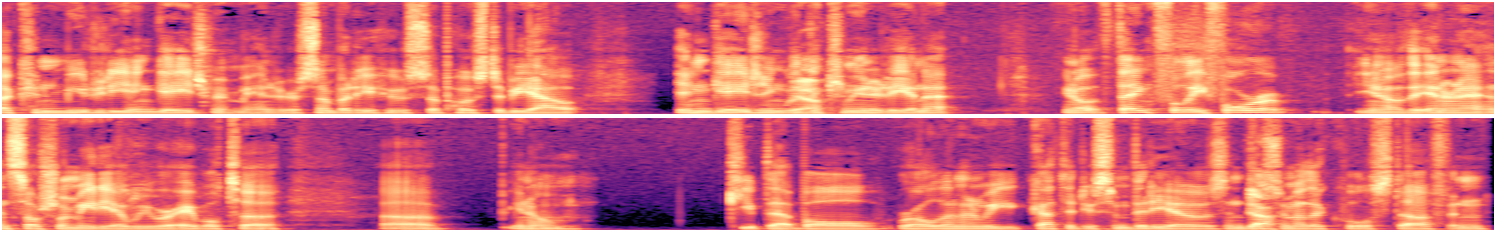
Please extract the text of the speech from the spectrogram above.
a community engagement manager, somebody who's supposed to be out engaging with Yeah. the community. And that, you know, thankfully for you know the internet and social media, we were able to, uh, you know, keep that ball rolling, and we got to do some videos and do Yeah. some other cool stuff, and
